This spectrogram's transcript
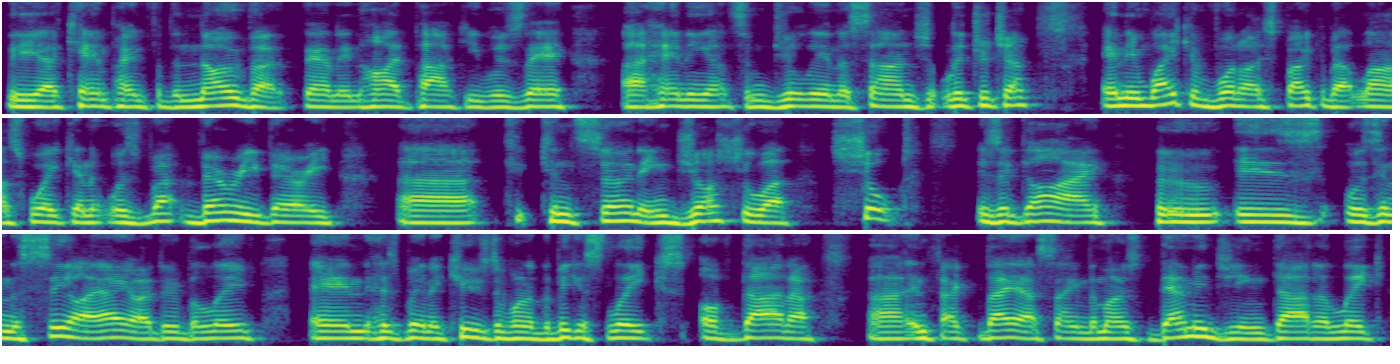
the uh, campaign for the No vote down in Hyde Park. He was there uh, handing out some Julian Assange literature. And in wake of what I spoke about last week, and it was very very, uh, concerning. Joshua Schulte is a guy who is was in the CIA, I do believe, and has been accused of one of the biggest leaks of data. Uh, in fact, they are saying the most damaging data leak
